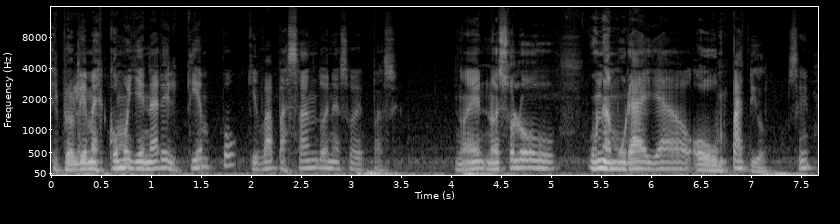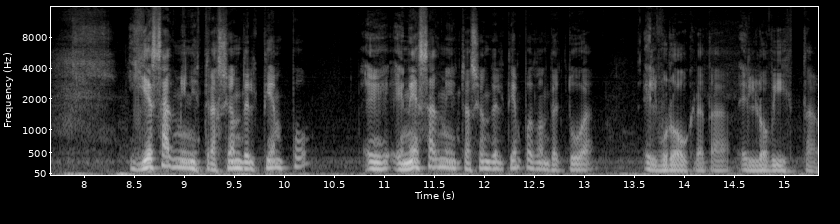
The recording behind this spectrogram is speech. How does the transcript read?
El problema es cómo llenar el tiempo que va pasando en esos espacios. No es, no es solo una muralla o un patio. ¿sí? Y esa administración del tiempo, eh, en esa administración del tiempo es donde actúa el burócrata, el lobista,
